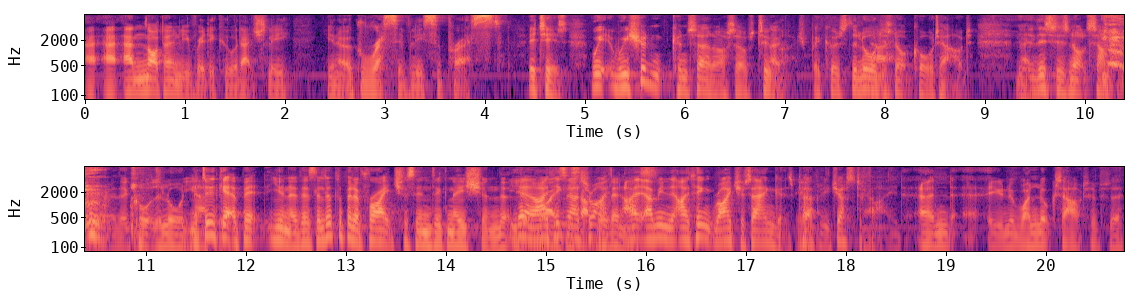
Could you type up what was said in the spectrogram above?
and not only ridiculed, actually, you know, aggressively suppressed. It is. We, we shouldn't concern ourselves too No. much because the Lord No. is not caught out. No. This is not something you know, that caught the Lord. You do get a bit, you know, there's a little bit of righteous indignation that, that Yeah, I think that's right. I, I mean, I think righteous anger is Yeah. perfectly justified, and uh, you know, one looks out of the,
